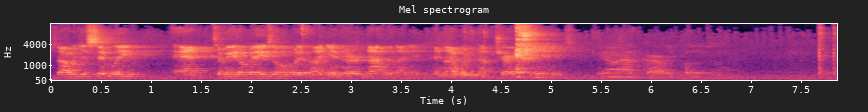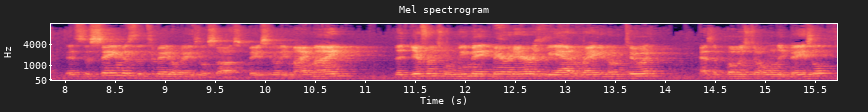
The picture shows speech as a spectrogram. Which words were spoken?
So I would just simply add tomato basil with onion or not with onion, and I wouldn't upcharge the onions. We don't have garlic cloves on it? It's the same as the tomato basil sauce. Basically, in my mind, the difference when we make marinara is we add oregano to it as opposed to only basil.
